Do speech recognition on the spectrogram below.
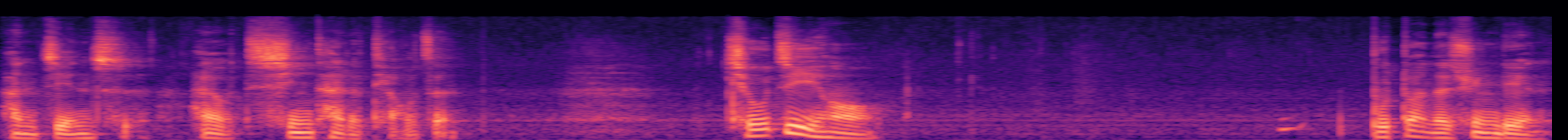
和坚持，还有心态的调整。球技，哈，不断的训练。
